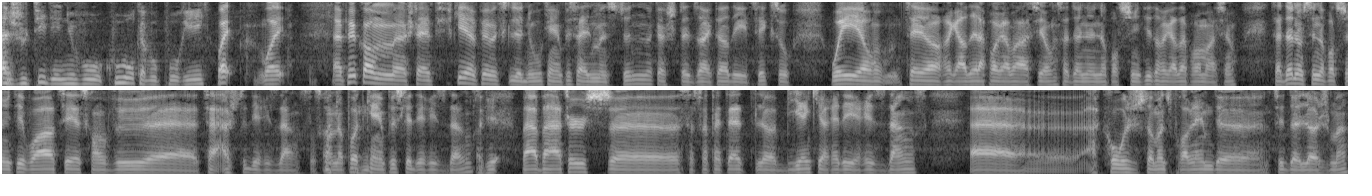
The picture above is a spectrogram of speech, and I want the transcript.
ajouter des nouveaux cours que vous pourriez... Ouais, ouais. Un peu comme euh, j'étais impliqué un peu avec le nouveau campus à Edmundston, là, quand j'étais directeur d'éthique. So, oui, on, tu sais, euh, regarder la programmation, ça donne une opportunité de regarder la programmation. Ça donne aussi une opportunité de voir, tu sais, est-ce qu'on veut, euh, ajouter des résidences, parce qu'on n'a pas de campus que des résidences. Ok. Ben, à Batters, euh, ça serait peut-être bien qu'il y aurait des résidences euh, à cause justement du problème de, de logement.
